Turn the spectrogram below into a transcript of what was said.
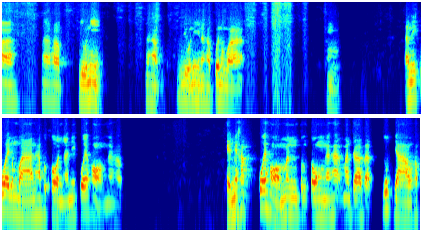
มานะครับ อยู่นี่นะครับ อยู่นี่นะครับกล้วยน้ำว้าอืมอันนี้กล้วยน้ำว้านะครับ ทุกคน อันนี้กล้วยหอมนะครับ เห็นไหมครับ กล้วยหอมมันตรงๆนะฮะ มันจะแบบลูกยาวครับ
